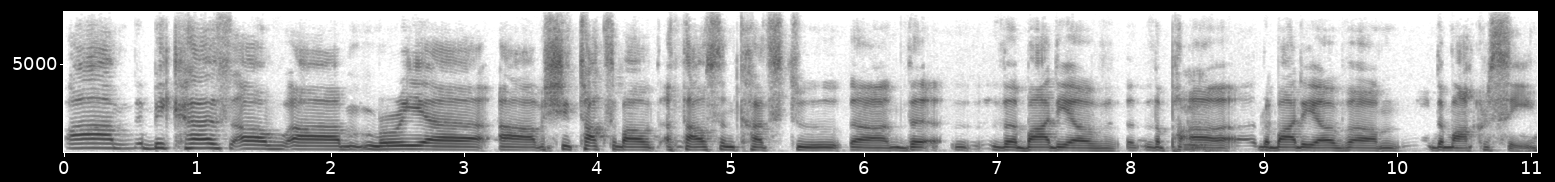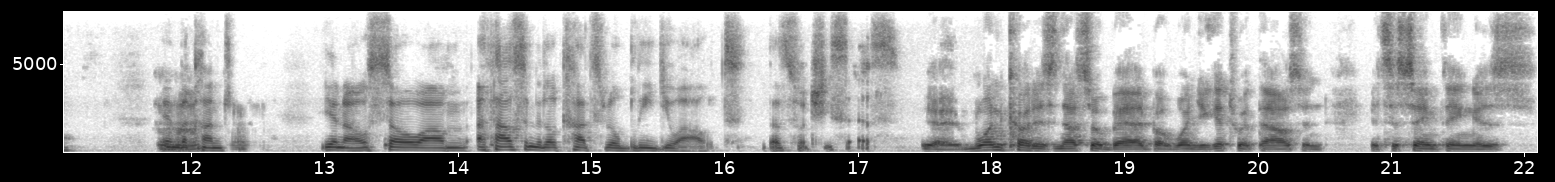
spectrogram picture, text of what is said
Um, because of um, Maria, uh, she talks about a thousand cuts to uh, the the body of the mm. uh, the body of um, democracy in mm-hmm. the country. You know, so um, a thousand little cuts will bleed you out. That's what she says. Yeah, one cut is not so bad, but when you get to a thousand, it's the same thing as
